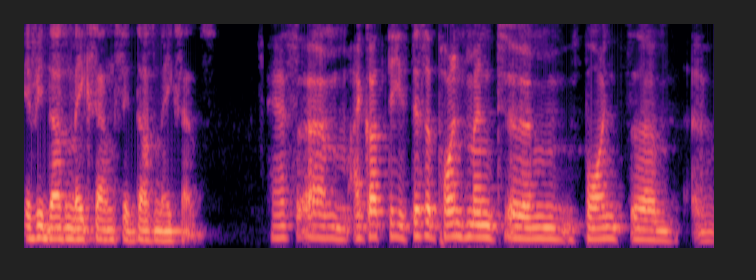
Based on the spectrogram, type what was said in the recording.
if it doesn't make sense, it doesn't make sense. Yes, um, I got these disappointment um, points um, uh,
